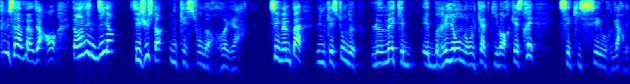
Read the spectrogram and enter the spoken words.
plus. Hein, Enfin, genre, T'as envie de dire, c'est juste un- une question de regard. C'est même pas une question de le mec est, brillant dans le cadre qu'il va orchestrer, c'est qu'il sait où regarder.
